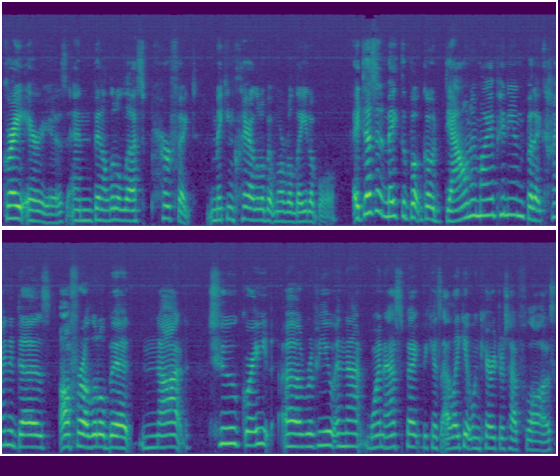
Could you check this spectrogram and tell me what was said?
gray areas and been a little less perfect, making Claire a little bit more relatable. It doesn't make the book go down, in my opinion, but it kind of does offer a little bit not too great a review in that one aspect because I like it when characters have flaws.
